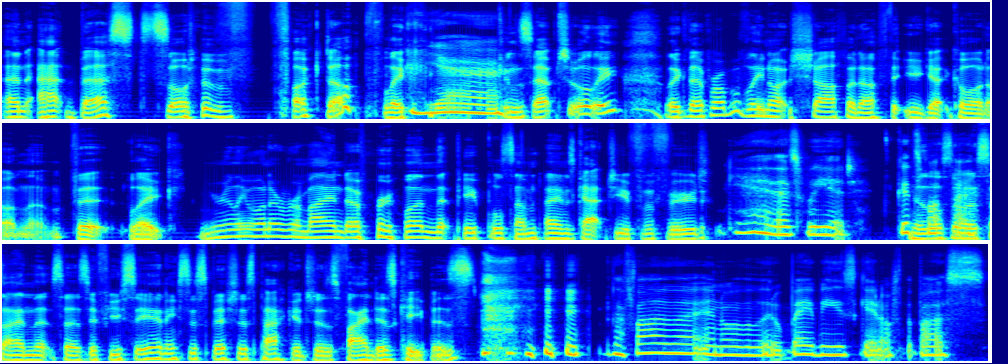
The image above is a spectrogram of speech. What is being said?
and at best sort of fucked up. Like, Yeah. conceptually. Like they're probably not sharp enough that you get caught on them. But like you really want to remind everyone that people sometimes catch you for food. Yeah, that's weird. Good There's also though. a sign that says if you see any suspicious packages, find as keepers. The father and all the little babies get off the bus,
